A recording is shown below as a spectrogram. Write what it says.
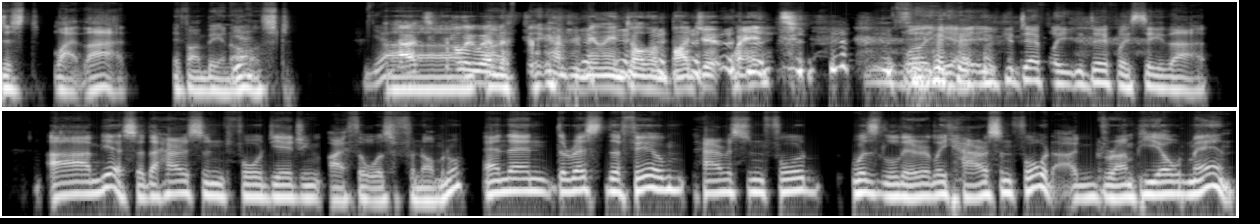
just like that. If I'm being Yeah. honest. Yeah. That's probably Um, where I the three hundred million dollar budget went. well, yeah, you could definitely you definitely see that. Um, yeah, so the Harrison Ford de-aging I thought was phenomenal, and then the rest of the film, Harrison Ford was literally Harrison Ford, a grumpy old man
